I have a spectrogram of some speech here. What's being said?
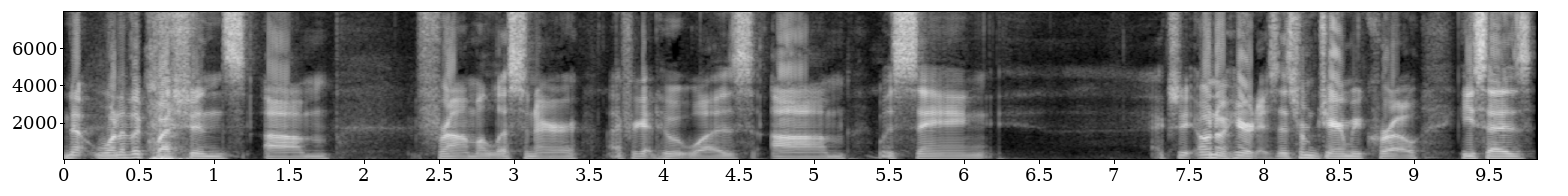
No, one of the questions um, from a listener, I forget who it was, um, was saying, actually, oh no, here it is. It's from Jeremy Crow. He says,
